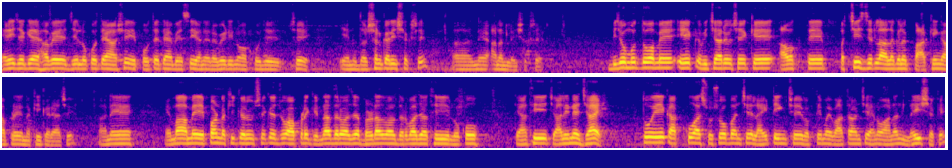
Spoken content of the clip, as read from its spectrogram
એની જગ્યાએ હવે જે લોકો ત્યાં હશે એ પોતે ત્યાં બેસી અને રવેડીનો આખો જે છે એનું દર્શન કરી શકશે અને આનંદ લઈ શકશે. બીજો મુદ્દો અમે એક વિચાર્યો છે કે આ વખતે પચીસ જેટલા અલગ અલગ પાર્કિંગ આપણે નક્કી કર્યા છે. અને એમાં અમે એ પણ નક્કી કર્યું છે કે જો આપણે ગિરનાર દરવાજા, ભરડા દરવાજાથી લોકો ત્યાંથી ચાલીને જાય, તો એક આખું આ સુશોભન છે, લાઇટિંગ છે, ભક્તિમય વાતાવરણ છે, એનો આનંદ લઈ શકે.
